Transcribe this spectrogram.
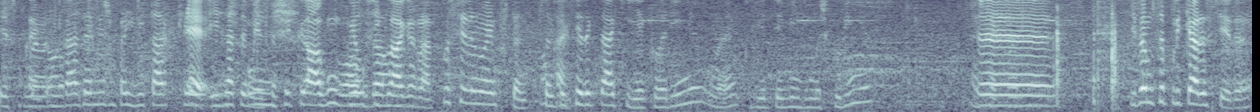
esse problema. Okay, então a gás é mesmo para evitar que É, exatamente, que algum pelo fique lá agarrado. Com a cera não é importante, portanto okay. a cera que está aqui é clarinha, não é? Podia ter vindo uma escurinha. Esta é e vamos aplicar a cera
